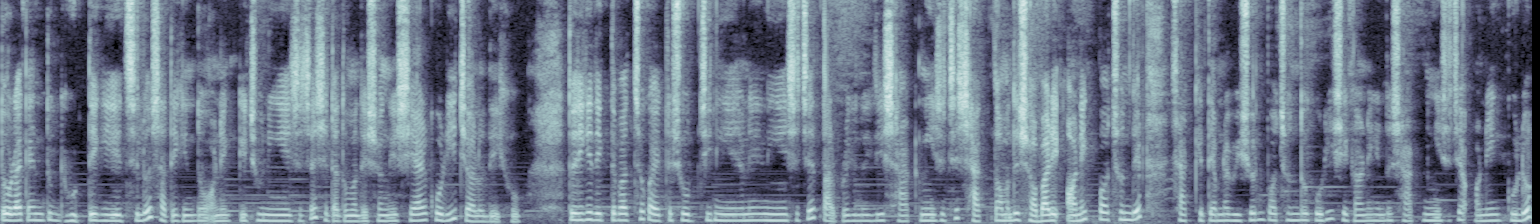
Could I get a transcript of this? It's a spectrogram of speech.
তো ওরা কিন্তু ঘুরতে গিয়েছিল, সাথে কিন্তু অনেক কিছু নিয়ে এসেছে, সেটা তোমাদের সঙ্গে শেয়ার করি, চলো দেখো। তো এদিকে দেখতে পাচ্ছ কয়েকটা সবজি নিয়ে এনে- নিয়ে এসেছে, তারপরে কিন্তু যে শাক নিয়ে এসেছে, শাক তো আমাদের সবারই অনেক পছন্দের। শাক খেতে আমরা ভীষণ পছন্দ করি, সে কারণে কিন্তু শাক নিয়ে এসেছে অনেকগুলো।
